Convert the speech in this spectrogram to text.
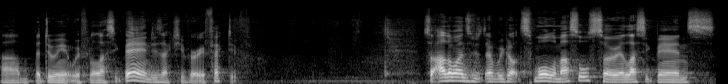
um, but doing it with an elastic band is actually very effective. So other ones that we've got smaller muscles, so elastic bands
